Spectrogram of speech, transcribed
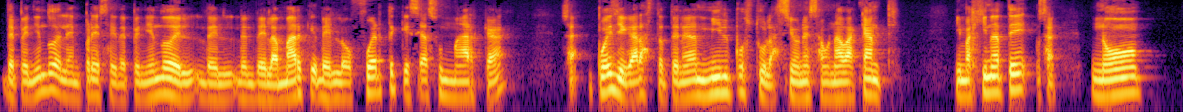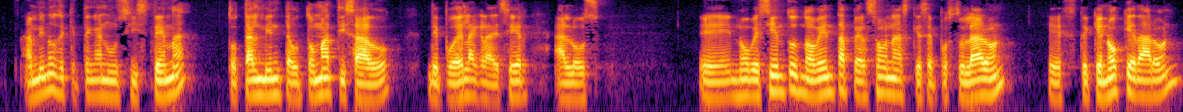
dependiendo de la empresa y dependiendo del, de la marca, de lo fuerte que sea su marca, o sea, puedes llegar hasta tener mil postulaciones a una vacante. Imagínate, o sea, no, a menos de que tengan un sistema totalmente automatizado de poderle agradecer a los 990 eh, personas que se postularon, este, que no quedaron,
